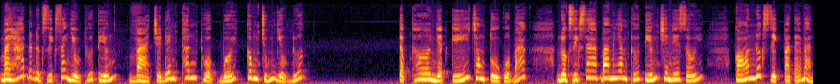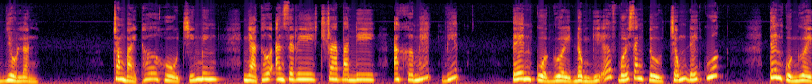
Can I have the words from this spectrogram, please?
Bài hát đã được dịch ra nhiều thứ tiếng và trở nên thân thuộc với công chúng nhiều nước. Tập thơ Nhật ký trong tù của bác được dịch ra 35 thứ tiếng trên thế giới, có nước dịch và tái bản nhiều lần. Trong bài thơ Hồ Chí Minh, nhà thơ Anjeri Trabani Ahmed viết Tên của người đồng nghĩa với danh từ chống đế quốc. Tên của người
